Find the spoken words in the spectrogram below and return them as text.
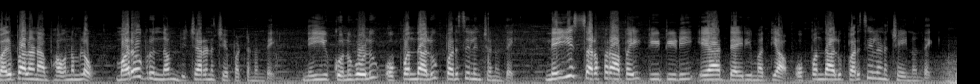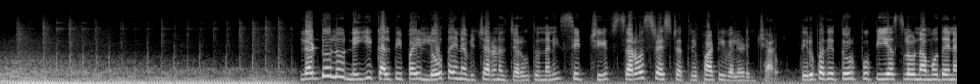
పరిపాలనా భవనంలో మరో బృందం విచారణ చేపట్టనుంది. నెయ్యి కొనుగోలు ఒప్పందాలు పరిశీలించనుంది. నెయ్యి సరఫరాపై టీటీడీ ఏఆర్ డైరీ మధ్య ఒప్పందాలు పరిశీలన చేయనుంది. లడ్డూలో నెయ్యి కల్తీపై లోతైన విచారణ జరుగుతుందని సిట్ చీఫ్ సర్వశ్రేష్ఠ త్రిపాఠి వెల్లడించారు. తిరుపతి తూర్పు పీఎస్లో నమోదైన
